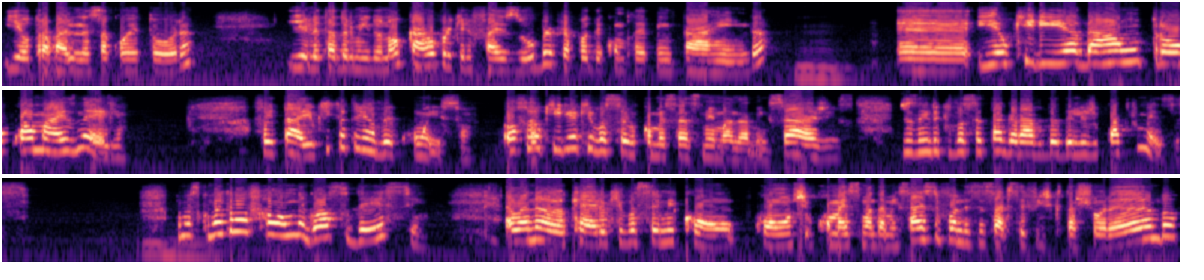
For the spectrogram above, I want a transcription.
e eu trabalho nessa corretora. E ele tá dormindo no carro porque ele faz Uber para poder complementar a renda. Uhum. É, e eu queria dar um troco a mais nele. Falei, tá, e o que, que eu tenho a ver com isso? Eu falei, eu queria que você começasse a me mandar mensagens dizendo que você tá grávida dele de quatro meses. Mas como é que eu vou falar um negócio desse? Ela, não, eu quero que você me conte, comece a mandar mensagem, se for necessário, você finge que tá chorando,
